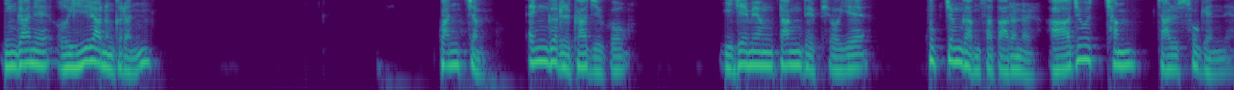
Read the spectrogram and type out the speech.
인간의 의리라는 그런 관점 앵글을 가지고 이재명 당대표의 국정감사 발언을 아주 참 잘 소개했네요.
